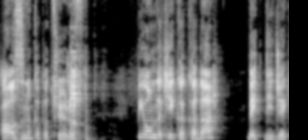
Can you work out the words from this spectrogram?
ağzını kapatıyoruz. Bir 10 dakika kadar bekleyecek.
